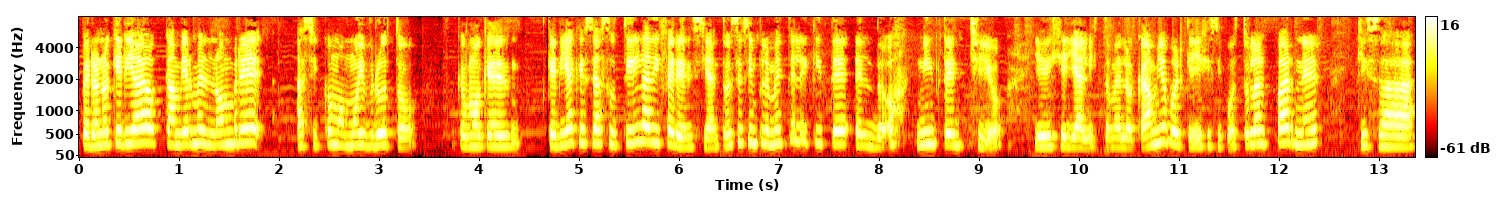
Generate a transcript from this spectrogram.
pero no quería cambiarme el nombre así como muy bruto, como que quería que sea sutil la diferencia, entonces simplemente le quité el 2, Nintendo. Y dije, ya listo, me lo cambio porque dije, si postulo al partner, quizá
